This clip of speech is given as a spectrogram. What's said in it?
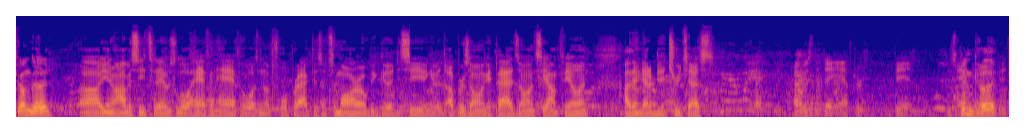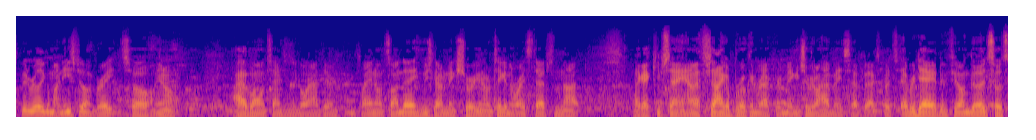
Feeling good. Uh, you know, obviously today was a little half and half. It wasn't a full practice. So tomorrow will be good to see and get the uppers on, get pads on, see how I'm feeling. I think that'll be the true test. How was the day after been? It's been good. It's been really good. My knee's feeling great. So, you know, I have all intentions of going out there and playing on Sunday. We just got to make sure, you know, we're taking the right steps and not, like I keep saying, I'm sounding like a broken record, making sure we don't have any setbacks. But every day I've been feeling good, so it's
